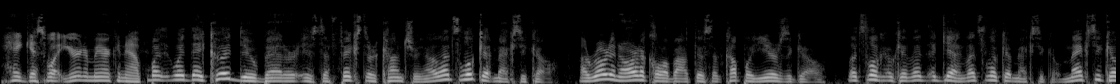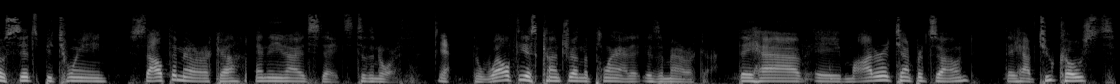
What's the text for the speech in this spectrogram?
hey, guess what? You're an American now. But what they could do better is to fix their country. Now let's look at Mexico. I wrote an article about this a couple of years ago. Let's look. Okay, let, again, let's look at Mexico. Mexico sits between South America and the United States to the north. Yeah. The wealthiest country on the planet is America. They have a moderate temperate zone. They have two coasts,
